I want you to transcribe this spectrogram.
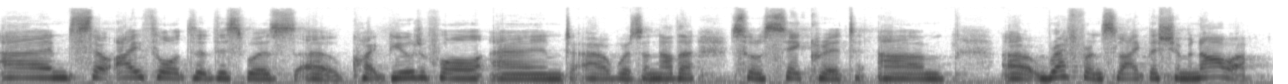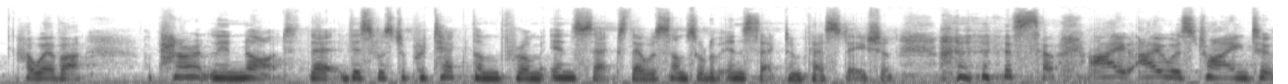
And so I thought that this was uh, quite beautiful and uh, was another sort of sacred um, uh, reference like the Shimenawa. However, Apparently not. That this was to protect them from insects. There was some sort of insect infestation. so I, I, was trying to,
